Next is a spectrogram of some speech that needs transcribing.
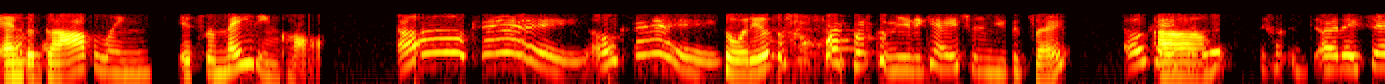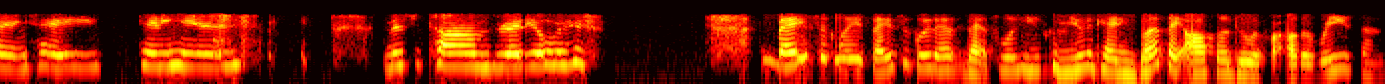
And the gobbling, it's a mating call. Okay. Okay. So it is a form of communication, you could say. Okay. Um, so are they saying, "Hey, Henny Hen, Mr. Tom's ready over here"? Basically, basically that that's what he's communicating. But they also do it for other reasons.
